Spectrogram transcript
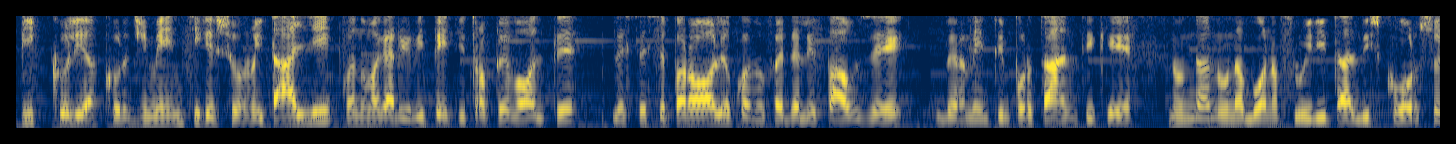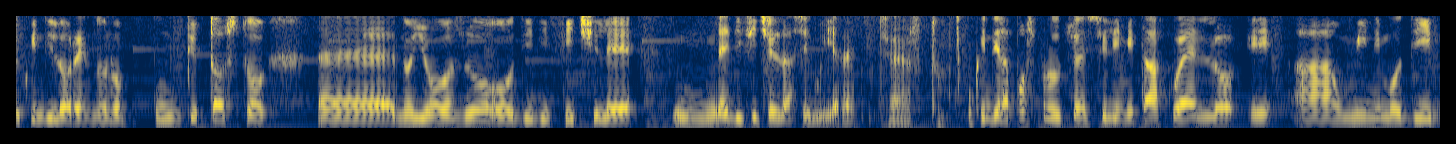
piccoli accorgimenti che sono i tagli, quando magari ripeti troppe volte le stesse parole o quando fai delle pause veramente importanti che non danno una buona fluidità al discorso e quindi lo rendono un piuttosto eh, noioso o di difficile, mh, mm, è difficile da seguire. Certo. Quindi la post produzione si limita a quello e a un minimo di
